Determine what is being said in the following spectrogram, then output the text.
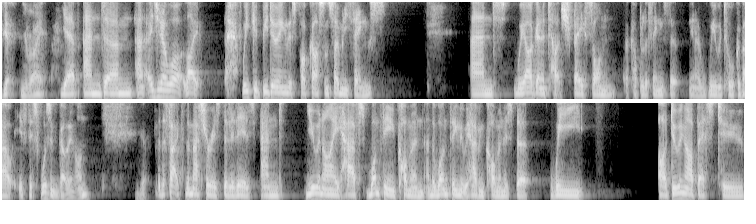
yep, you're right. Yep. And um, and, and you know what? Like we could be doing this podcast on so many things. And we are going to touch base on a couple of things that, you know, we would talk about if this wasn't going on. Yeah. But the fact of the matter is that it is. And you and I have one thing in common. And the one thing that we have in common is that we are doing our best to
